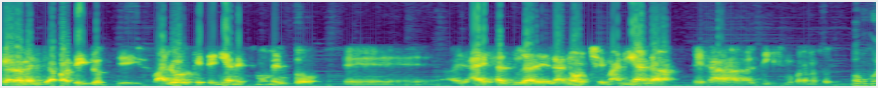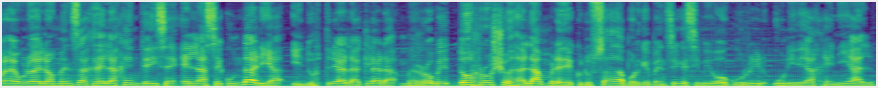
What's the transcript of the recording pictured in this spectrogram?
claramente. Aparte, lo el valor que tenía en ese momento, eh, a a esa altura de la noche, mañana, era altísimo para nosotros. Vamos con alguno de los mensajes de la gente. Dice, en la secundaria, industrial aclara, me robé dos rollos de alambre de cruzada porque pensé que se me iba a ocurrir una idea genial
